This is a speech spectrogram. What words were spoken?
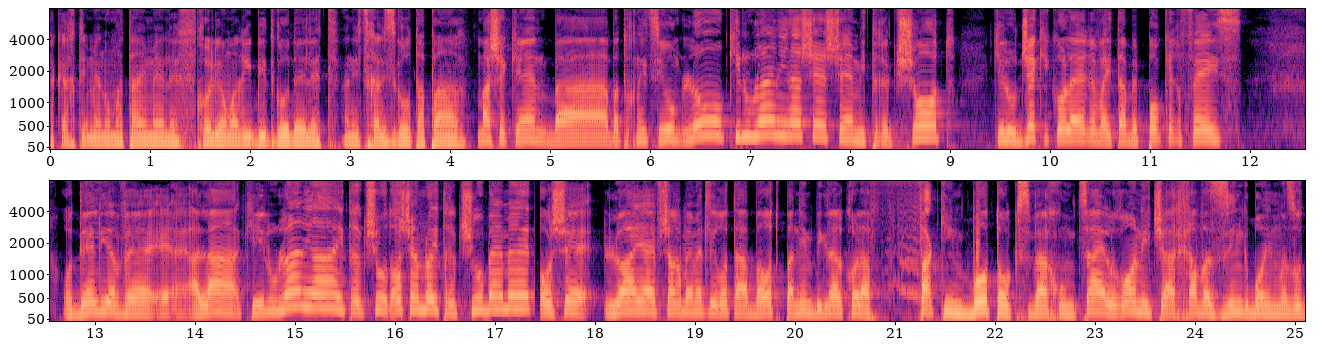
לקחתי ממנו 200 אלף. כל יום הריבית גודלת, אני צריכה לסגור את הפער. מה שכן, ב, בתוכנית סיום, לא, כאילו לא היה נראה שיש מתרגשות. כאילו ג'קי כל הערב הייתה ב poker face. אודליה ועלה, כאילו לא נראה התרגשות, או שהם לא התרגשו באמת, או שלא היה אפשר באמת לראות את הבעות פנים בגלל כל ה fucking בוטוקס והחומצה ההיאלורונית שחוה זינגבוים הזאת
